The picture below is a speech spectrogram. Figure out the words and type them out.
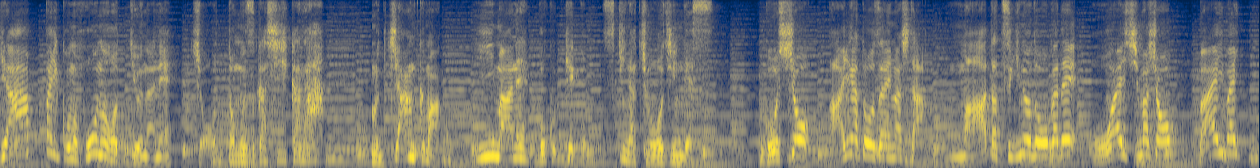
やっぱりこの炎っていうのはねちょっと難しいかな。このジャンクマン。今ね僕結構好きな超人です。ご視聴ありがとうございました。また次の動画でお会いしましょう。バイバイ。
